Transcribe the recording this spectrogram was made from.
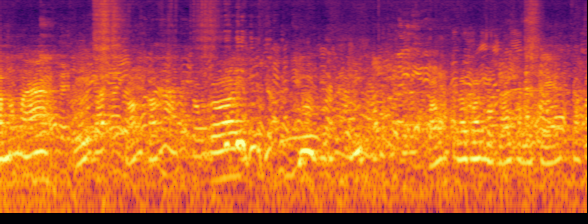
ทำลงมาเอกครับสองสองห้าสองร้อยยี่สิบห้าวิของละครบอกหลายพันแสนจะไป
